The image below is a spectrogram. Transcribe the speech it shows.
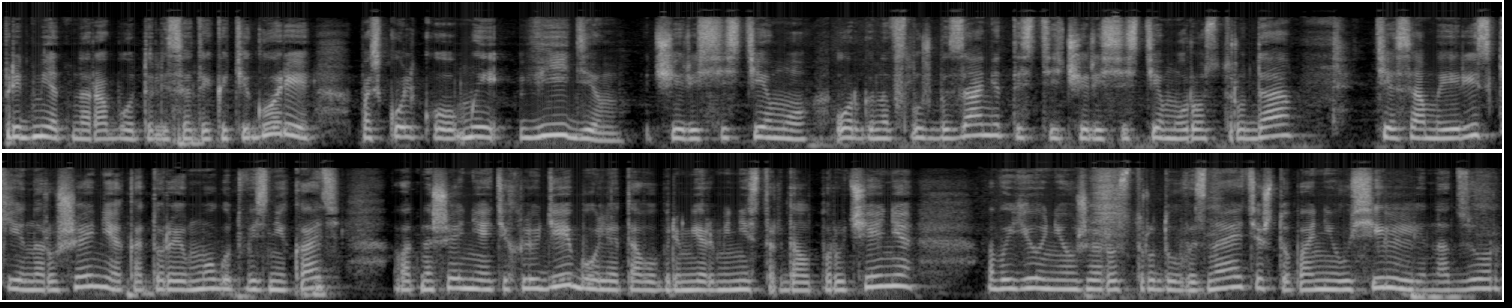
предметно работали с этой категорией, поскольку мы видим через систему органов службы занятости, через систему Роструда те самые риски и нарушения, которые могут возникать в отношении этих людей. Более того, премьер-министр дал поручение в июне уже Роструду, вы знаете, чтобы они усилили надзор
